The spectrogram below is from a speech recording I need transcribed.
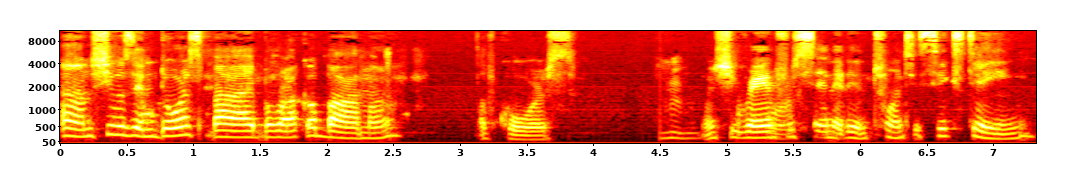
Um, she was endorsed by Barack Obama, of course, Mhm. when she ran for. Senate in 2016.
